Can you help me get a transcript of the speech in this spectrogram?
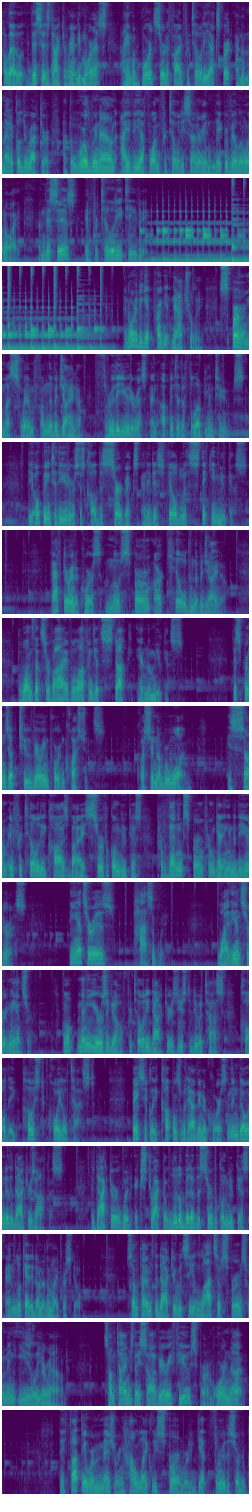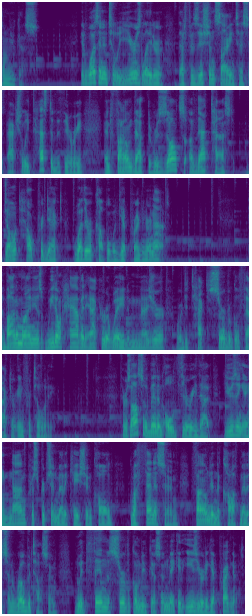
Hello, this is Dr. Randy Morris. I am a board certified fertility expert and the medical director at the world renowned IVF One Fertility Center in Naperville, Illinois. And this is Infertility TV. In order to get pregnant naturally, sperm must swim from the vagina through the uterus and up into the fallopian tubes. The opening to the uterus is called the cervix and it is filled with sticky mucus. After intercourse, most sperm are killed in the vagina. The ones that survive will often get stuck in the mucus. This brings up two very important questions. Question number one, is some infertility caused by cervical mucus preventing sperm from getting into the uterus? The answer is possibly. Why the uncertain answer? Well, many years ago, fertility doctors used to do a test called a post-coital test. Basically, couples would have intercourse and then go into the doctor's office. The doctor would extract a little bit of the cervical mucus and look at it under the microscope. Sometimes the doctor would see lots of sperm swimming easily around. Sometimes they saw very few sperm or none. They thought they were measuring how likely sperm were to get through the cervical mucus. It wasn't until years later that physician scientists actually tested the theory and found that the results of that test don't help predict whether a couple would get pregnant or not. The bottom line is we don't have an accurate way to measure or detect cervical factor infertility. There has also been an old theory that using a non-prescription medication called guaifenesin found in the cough medicine Robitussin would thin the cervical mucus and make it easier to get pregnant.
